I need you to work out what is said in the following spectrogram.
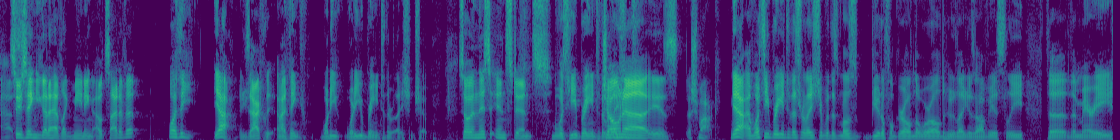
As, So you're saying you got to have like meaning outside of it? well, I think, yeah, exactly. And I think, what do you, what are you bringing to the relationship? So in this instance, What was he bringing to the relationship? Jonah is a schmuck. Yeah, and what's he bringing to this relationship with this most beautiful girl in the world, who like is obviously the the Mary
